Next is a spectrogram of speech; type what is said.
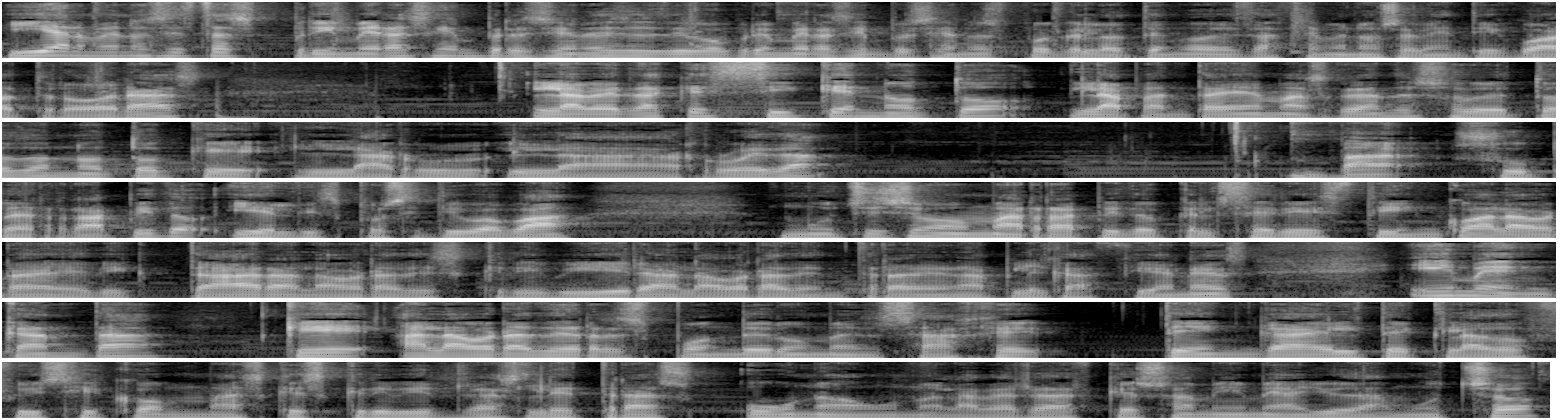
Y al menos estas primeras impresiones, os digo primeras impresiones porque lo tengo desde hace menos de 24 horas. La verdad que sí que noto la pantalla más grande, sobre todo noto que la rueda va súper rápido y el dispositivo va muchísimo más rápido que el Series 5 a la hora de dictar, a la hora de escribir, a la hora de entrar en aplicaciones. Y me encanta que a la hora de responder un mensaje tenga el teclado físico más que escribir las letras uno a uno. La verdad que eso a mí me ayuda mucho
